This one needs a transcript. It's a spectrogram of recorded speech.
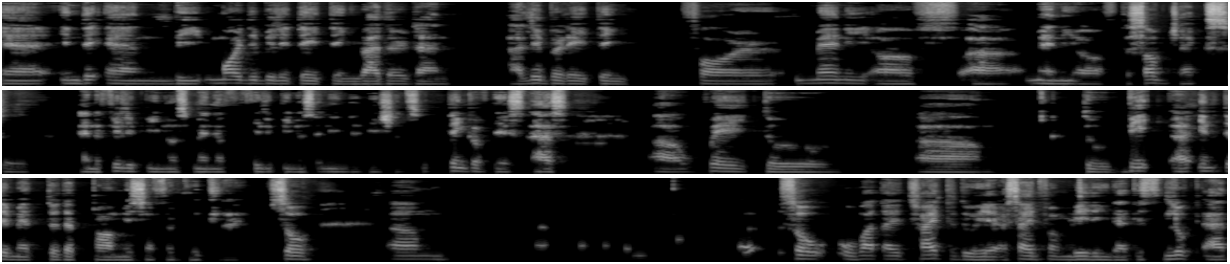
uh, in the end be more debilitating rather than uh, liberating for many of uh, many of the subjects who, and the Filipinos, many of Filipinos and Indonesians think of this as a way to um, to be uh, intimate to the promise of a good life. So um, so what I try to do here, aside from reading that, is look at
